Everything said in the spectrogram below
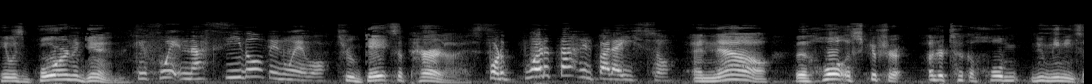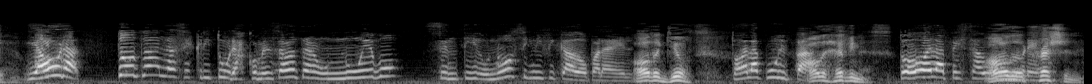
he was born again que fue nacido de nuevo through gates of paradise. por puertas del paraíso. And now the whole of Scripture undertook a whole new meaning to him. Y ahora todas las escrituras comenzaron a tener un nuevo sentido, un nuevo significado para él. All the guilt, Toda la culpa, all the heaviness, toda la all the pesadumbre, oppression,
